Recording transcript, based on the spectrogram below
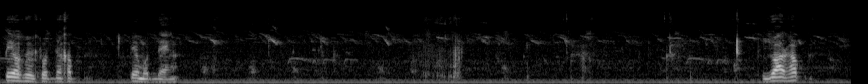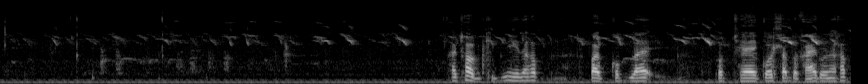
เปรี้ยวสุดๆนะครับ เปรี้ยวหมดแดงยอดครับ ถ้าชอบคลิปนี้นะครับฝากกดไลค์กดแชร์กดซับสไครต์ด้วยนะครับ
